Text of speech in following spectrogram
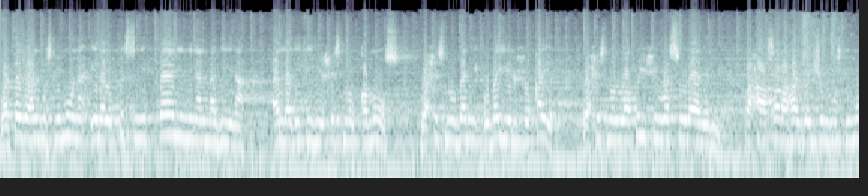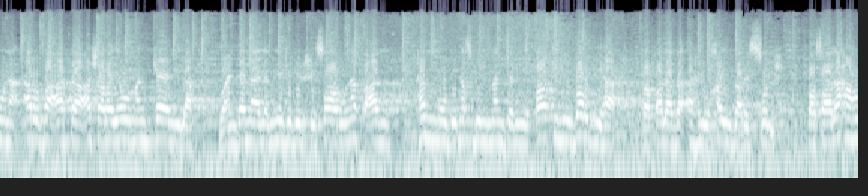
واتجه المسلمون إلى القسم الثاني من المدينة الذي فيه حصن القموس وحصن بني أبي الحقيق وحصن الوطيح والسلال فحاصرها جيش المسلمون أربعة عشر يوما كاملة. وعندما لم يجد الحصار نفعا هموا بنصب المنجنيقات لضربها فطلب أهل خيبر الصلح. فصالحهم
